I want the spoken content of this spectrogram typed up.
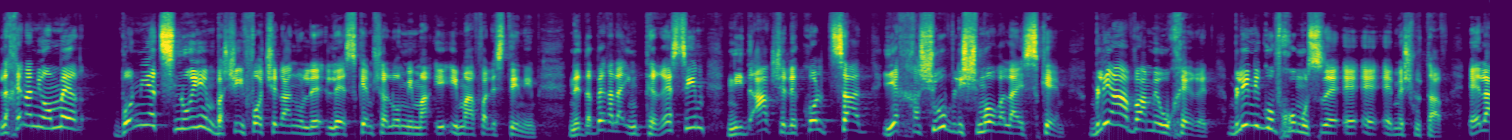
לכן אני אומר, בוא נהיה צנועים בשאיפות שלנו להסכם שלום עם, עם הפלסטינים. נדבר על האינטרסים, נדאג שלכל צד יהיה חשוב לשמור על ההסכם. בלי אהבה מאוחרת, בלי ניגוב חומוס אה, אה, אה, אה משותף, אלא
